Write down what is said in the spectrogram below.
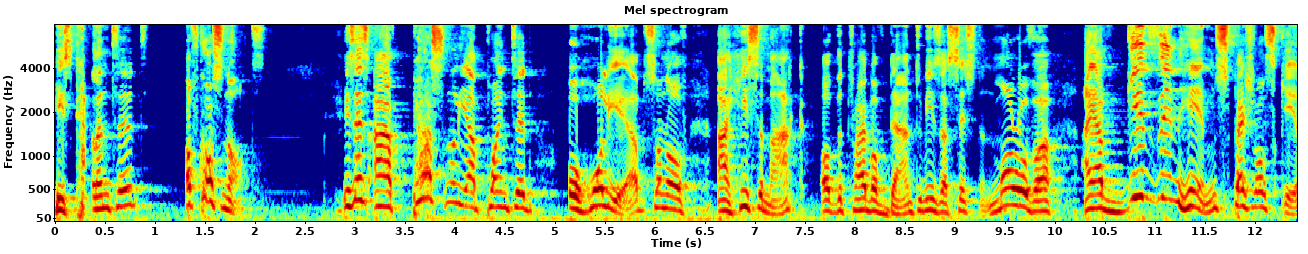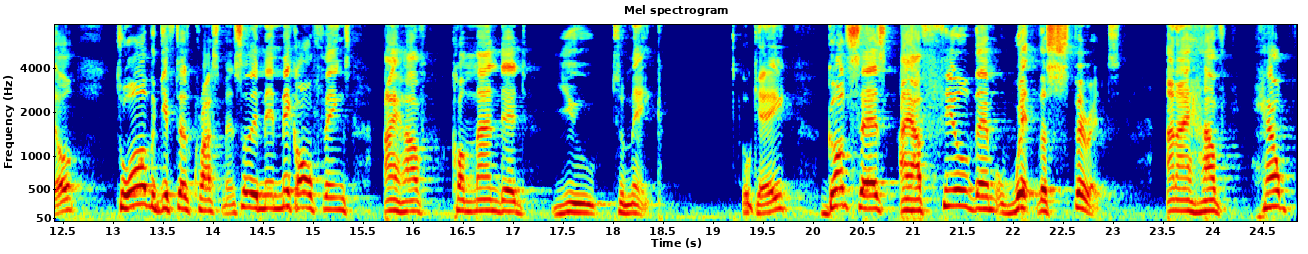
he's talented? Of course not. He says, I have personally appointed Oholiab, son of Ahisamach of the tribe of Dan, to be his assistant. Moreover, I have given him special skill to all the gifted craftsmen so they may make all things I have commanded you to make. Okay? God says, I have filled them with the Spirit and I have helped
